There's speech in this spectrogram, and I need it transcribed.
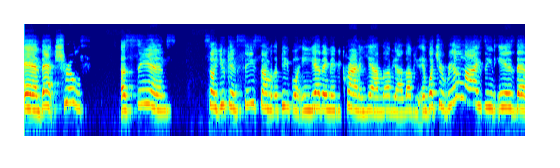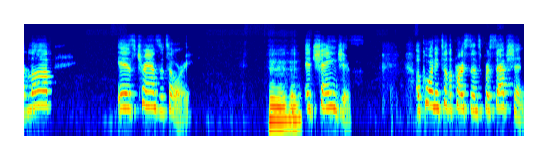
And that truth ascends so you can see some of the people, and yeah, they may be crying, and yeah, I love you, I love you. And what you're realizing is that love is transitory, mm-hmm. it changes according to the person's perception.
